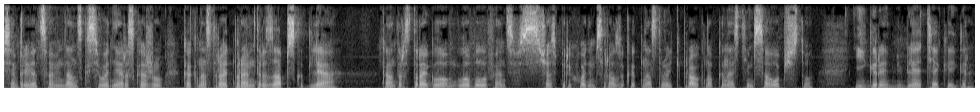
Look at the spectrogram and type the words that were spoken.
Всем привет, с вами Данск. Сегодня я расскажу, как настроить параметры запуска для Counter-Strike Global Offensive. Сейчас переходим сразу к этой настройке. Правая кнопка на Steam, сообщество, игры, библиотека игр.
